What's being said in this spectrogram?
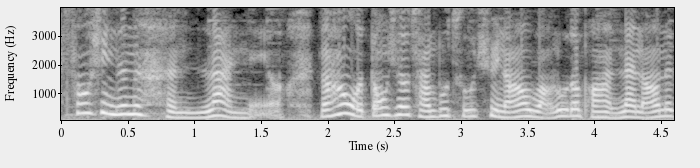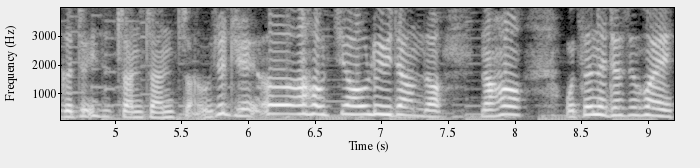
收讯真的很烂哎哦，然后我东西都传不出去，然后网络都跑很烂，然后那个就一直转转转，我就觉得呃好焦虑这样子哦，然后我真的就是会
